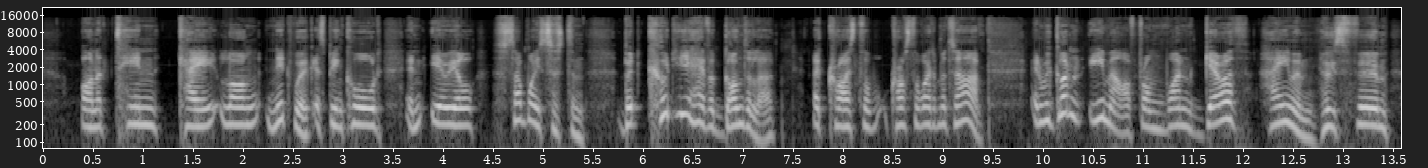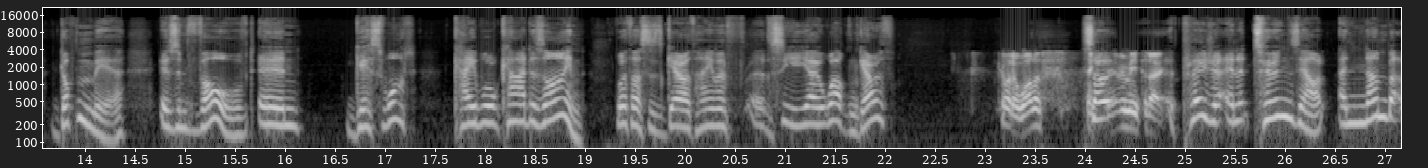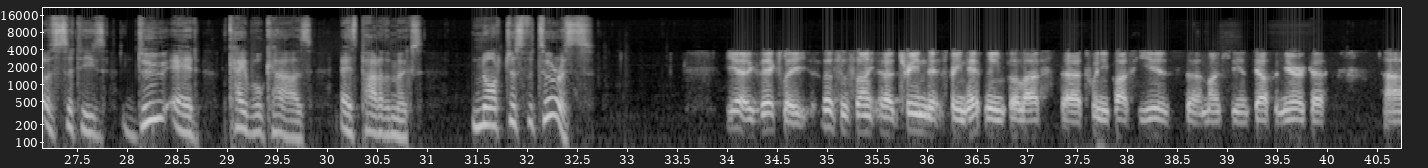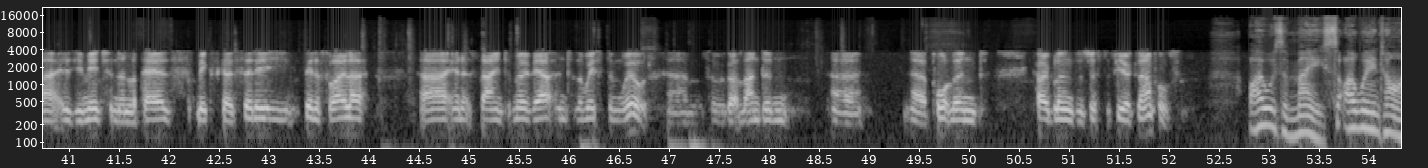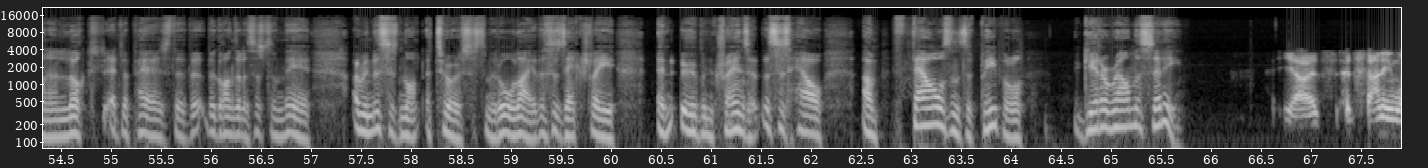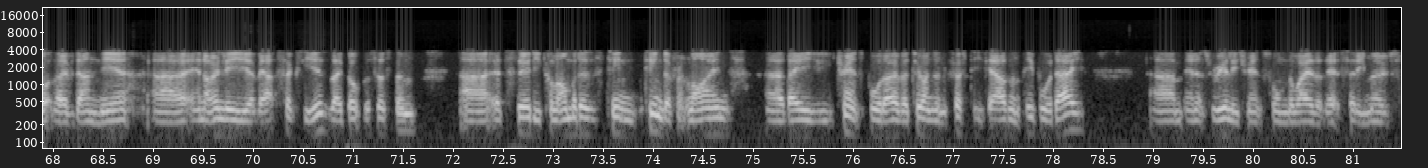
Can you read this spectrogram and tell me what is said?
on a 10k long network. It's been called an aerial subway system. But could you have a gondola across the across the Waitemata? And we got an email from one Gareth Heyman, whose firm Doppelmayr is involved in guess what? Cable car design. With us is Gareth Heyman, uh, the CEO. Welcome, Gareth. Kia ora, Wallace. Thanks so, for having me today. A pleasure. And it turns out a number of cities do add cable cars as part of the mix, not just for tourists. Yeah, exactly. This is a trend that's been happening for the last uh, 20 plus years, uh, mostly in South America. Uh, as you mentioned, in La Paz, Mexico City, Venezuela, uh, and it's starting to move out into the Western world. Um, so we've got London, uh, uh, Portland, Koblenz is just a few examples. I was amazed. I went on and looked at the Paz, the, the, the, gondola system there. I mean, this is not a tourist system at all, eh? This is actually an urban transit. This is how um, thousands of people get around the city. Yeah, it's it's stunning what they've done there. Uh, in only about six years, they built the system. Uh, it's 30 kilometres, 10, 10 different lines. Uh, they transport over 250,000 people a day, um, and it's really transformed the way that that city moves.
